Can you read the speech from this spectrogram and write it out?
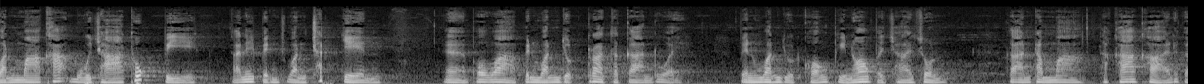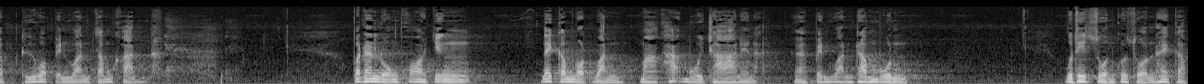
วันมาฆบูชาทุกปี อันนี้เป็นวันชัดเจนเพราะว่าเป็นวันหยุดราชการด้วย เป็นวันหยุดของพี่น้องประชาชน การทำมาค้าขายนะครับ ถือว่าเป็นวันสำคัญ เพราะนั้นหลวงพ่อจึงได้กำหนดวันมาฆบูชาเนี่ยนะเป็นวันทำบุญ อุทิศส่วนกุศลให้กับ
